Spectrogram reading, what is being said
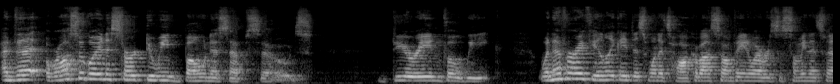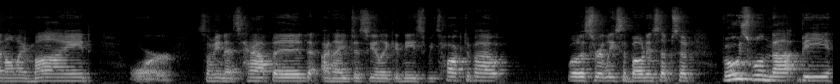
and that we're also going to start doing bonus episodes during the week. Whenever I feel like I just want to talk about something, whether it's just something that's been on my mind or something that's happened, and I just feel like it needs to be talked about, we'll just release a bonus episode. Those will not be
